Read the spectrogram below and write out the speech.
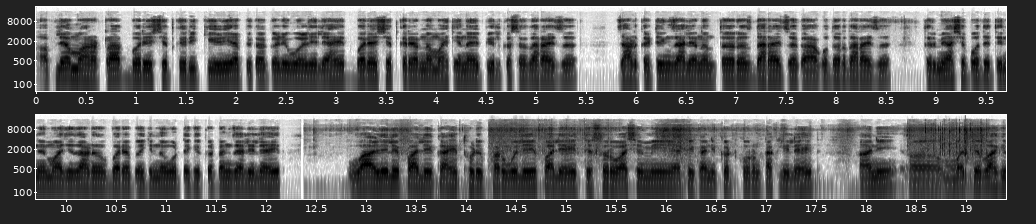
आपल्या महाराष्ट्रात बरेच शेतकरी केळी या पिकाकडे वळलेले आहेत. बऱ्याच शेतकऱ्यांना माहिती नाही पील कसं धरायचं. झाड कटिंग झाल्यानंतरच धरायचं का अगोदर धरायचं. तर मी अशा पद्धतीने माझी झाडं बऱ्यापैकी नव्वद टक्के कटंग झालेले आहेत. वाळलेले पाले काय थोडेफार ओले पाले आहेत. ते सर्व असे मी या ठिकाणी कट करून टाकलेले आहेत. आणि मध्यभागी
